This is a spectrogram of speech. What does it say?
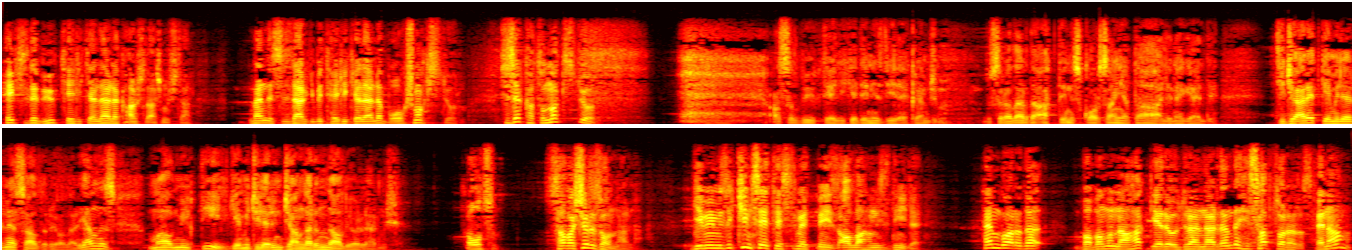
Hepsi de büyük tehlikelerle karşılaşmışlar. Ben de sizler gibi tehlikelerle boğuşmak istiyorum. Size katılmak istiyorum. Asıl büyük tehlike deniz değil Ekrem'cim. Bu sıralarda Akdeniz korsan yatağı haline geldi. Ticaret gemilerine saldırıyorlar. Yalnız mal mülk değil gemicilerin canlarını da alıyorlarmış. Olsun. Savaşırız onlarla. Gemimizi kimseye teslim etmeyiz Allah'ın izniyle. Hem bu arada babamı nahak yere öldürenlerden de hesap sorarız. Fena mı?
